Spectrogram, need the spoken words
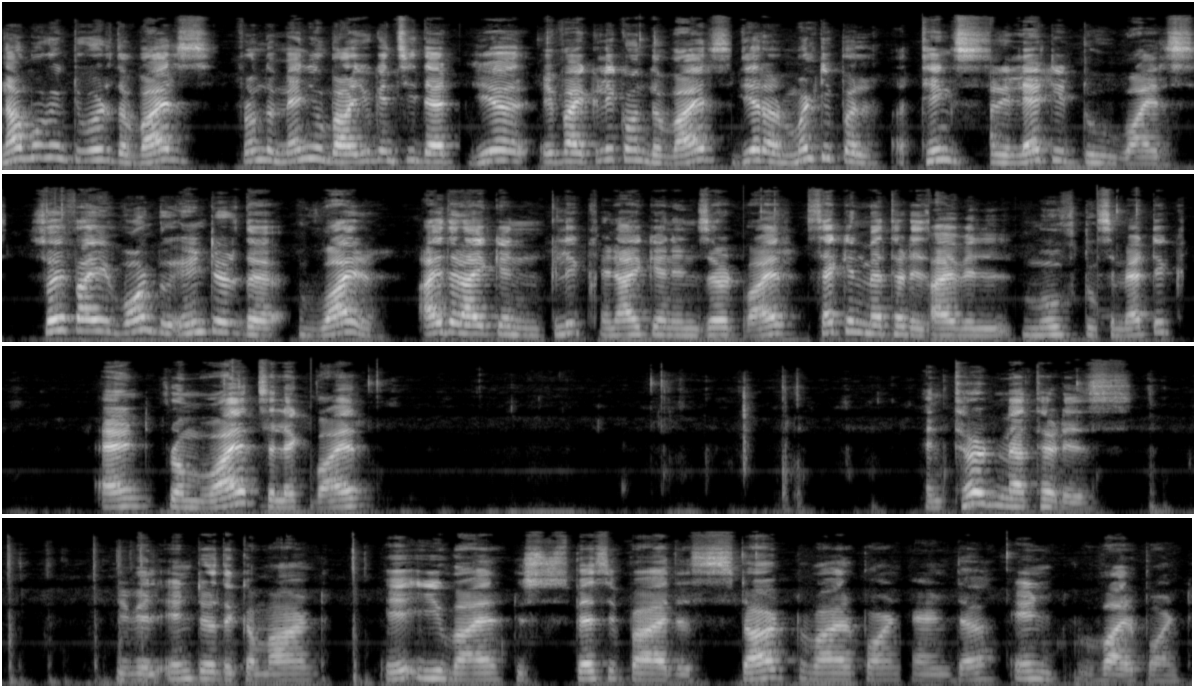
Now moving towards the wires from the menu bar you can see that here if I click on the wires there are multiple uh, things related to wires. So if I want to enter the wire either I can click and I can insert wire. Second method is I will move to schematic and from wire select wire and third method is you will enter the command AE wire to specify the start wire point and the end wire point.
